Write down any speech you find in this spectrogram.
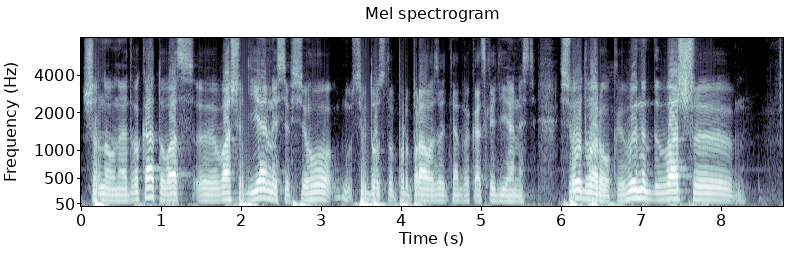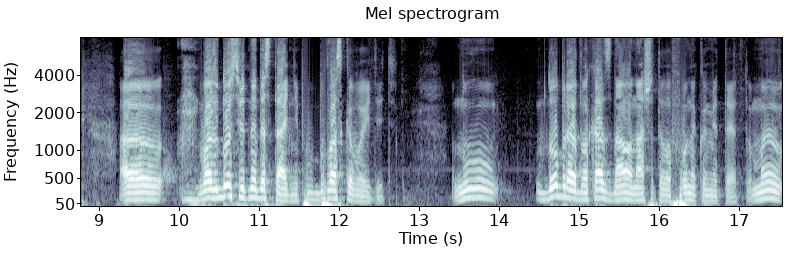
шановний адвокат, у вас е, ваша діяльність всього ну, свідоцтво про право заняття адвокатської діяльності, всього два роки. Ви не ваш. Е, Ваш досвід недостатній, будь ласка, вийдіть. Ну, добре, адвокат знала наші телефони комітету. Ми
